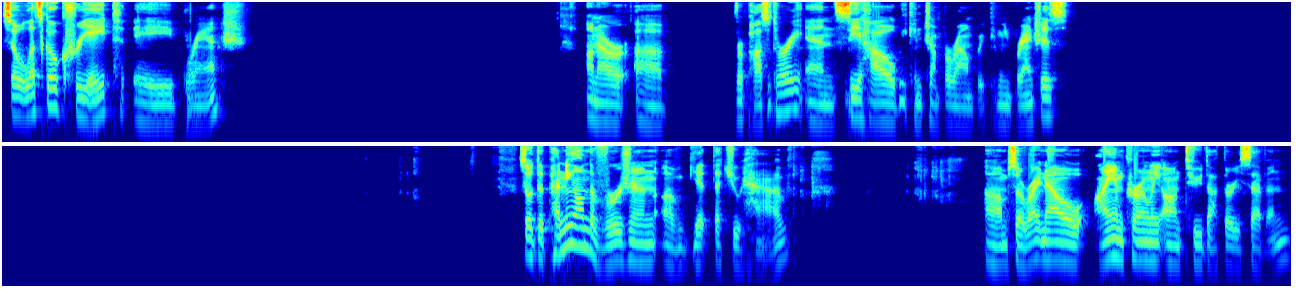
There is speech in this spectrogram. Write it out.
So let's go create a branch on our uh, repository and see how we can jump around between branches. So depending on the version of Git that you have, um, so right now I am currently on 2.37.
